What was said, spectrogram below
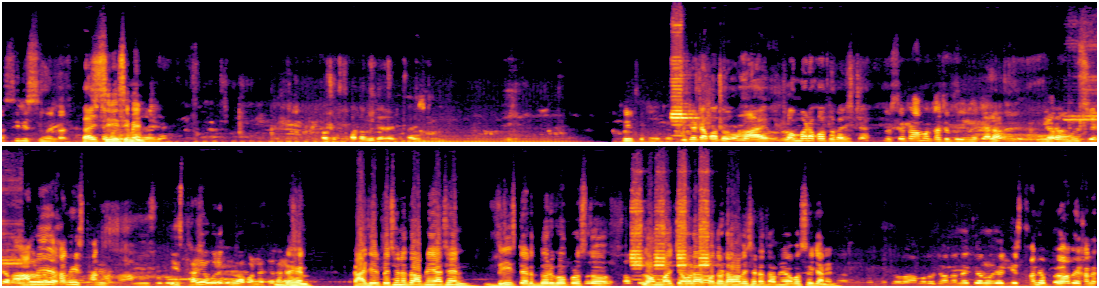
সিরিজ সিমেন্ট আছে। সিমেন্ট। কত মিটার সাইজটা কি করতে হবে? মিটারটা কত? আর লম্বাটা কত ব্যারিজটা তো সেটা আমার কাছে তুই এনে কেন? এটা আমি এখানে স্থানীয় না আমি শুধু স্থানীয় বলে কোনো ব্যাপার না দেখেন কাজের পেছনে তো আপনি আছেন। ব্রিজটার দৈর্ঘ্য প্রস্থ লম্বা চওড়া কতটা হবে সেটা তো আপনি অবশ্যই জানেন। চলো আমারও জানা নেই কেন এই স্থানীয় এখানে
